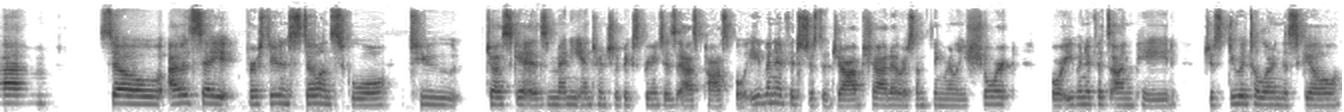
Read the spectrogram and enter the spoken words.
Um, so I would say for students still in school to just get as many internship experiences as possible, even if it's just a job shadow or something really short, or even if it's unpaid just do it to learn the skill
